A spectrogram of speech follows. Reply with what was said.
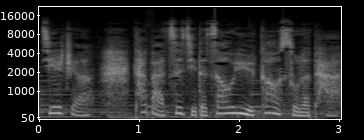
接着，他把自己的遭遇告诉了他。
